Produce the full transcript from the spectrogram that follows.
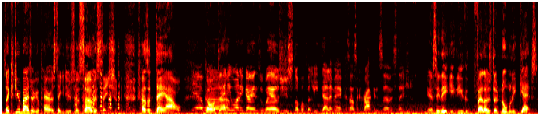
So could you imagine if your parents taking you to a service station has a day out? Yeah, well, God damn. anyone who goes to Wales, you should stop off at Leigh Delamere because that's a cracking service station. Yeah, see, the, you, you fellows don't normally get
